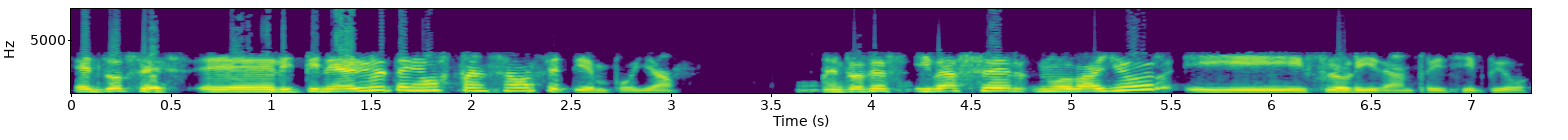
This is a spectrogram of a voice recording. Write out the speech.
Entonces, eh, el itinerario lo teníamos pensado hace tiempo ya. Entonces iba a ser Nueva York y Florida en principio.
